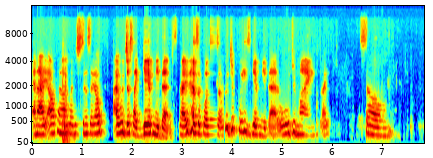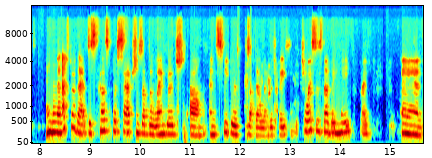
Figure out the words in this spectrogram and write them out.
And I often like students say, oh, I would just like, give me this, right? As opposed to, could you please give me that? Or would you mind, right? So, and then after that, discuss perceptions of the language um, and speakers of that language based on the choices that they make, right? And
